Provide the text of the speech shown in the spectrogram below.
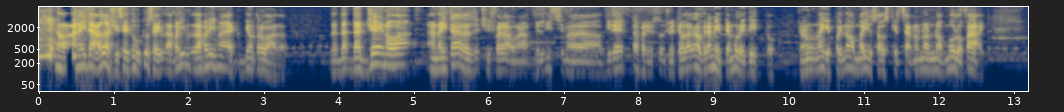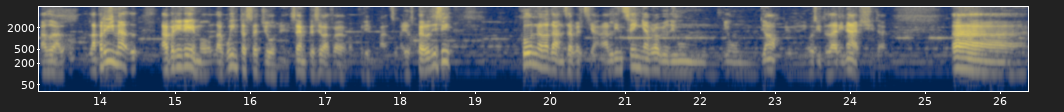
Eh, no, Anaita, allora ci sei tu, tu sei la prima, la prima ecco, abbiamo trovato. Da, da Genova Anaità ci farà una bellissima diretta, ci mettiamo la no, veramente, mo l'hai detto, cioè, non è che poi no, ma io stavo scherzando, no, no, mo lo fai. Allora, la prima apriremo la quinta stagione, sempre se la fa prima, ma insomma, io spero di sì, con la danza persiana, all'insegna proprio di un, di un di, no, di così, della rinascita. Ah,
